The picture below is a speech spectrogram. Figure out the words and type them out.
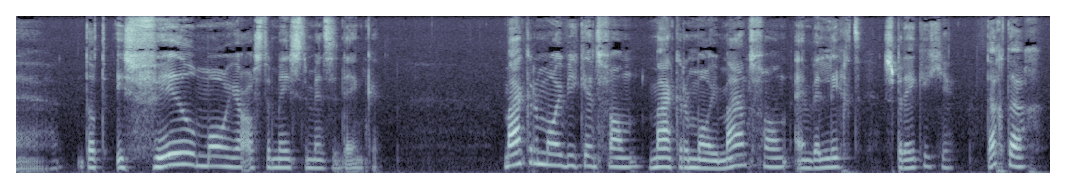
dat is veel mooier als de meeste mensen denken. Maak er een mooi weekend van. Maak er een mooie maand van. En wellicht spreek ik je. Dag, dag.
